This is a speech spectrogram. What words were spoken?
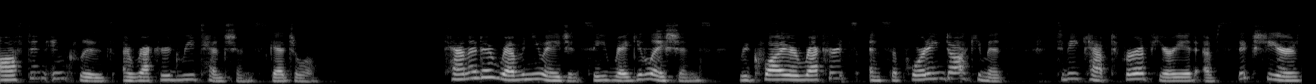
often includes a record retention schedule. Canada Revenue Agency regulations require records and supporting documents to be kept for a period of six years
